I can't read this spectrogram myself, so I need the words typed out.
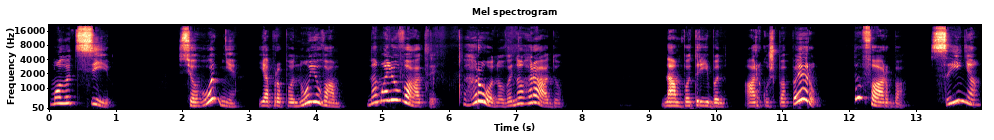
молодці. Сьогодні я пропоную вам намалювати грону винограду. Нам потрібен аркуш паперу фарба синя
